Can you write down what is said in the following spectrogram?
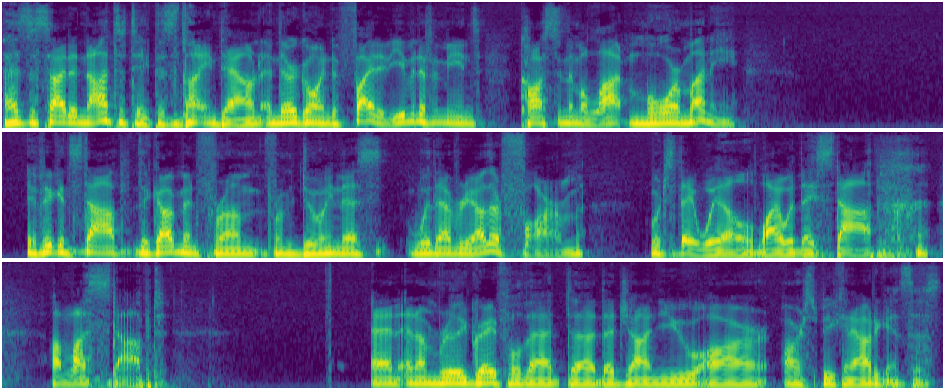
has decided not to take this line down, and they're going to fight it, even if it means costing them a lot more money. If it can stop the government from from doing this with every other farm, which they will, why would they stop unless stopped? And and I'm really grateful that uh, that John, you are are speaking out against this.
